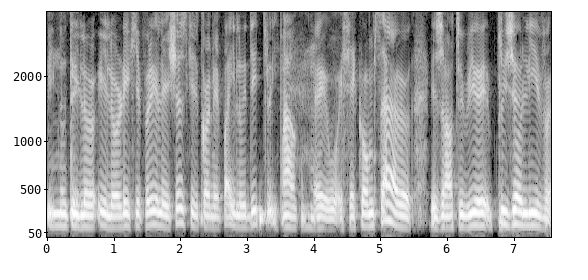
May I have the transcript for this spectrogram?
Il notait. il a, il a récupéré les choses qu'il ne connaît pas, il a détruit. Ah, ouais, c'est comme ça, euh, ils ont attribué plusieurs livres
